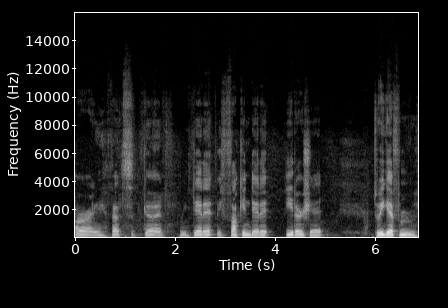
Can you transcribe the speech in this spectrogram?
Alrighty, that's good. We did it. We fucking did it. Eat our shit. So we get from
